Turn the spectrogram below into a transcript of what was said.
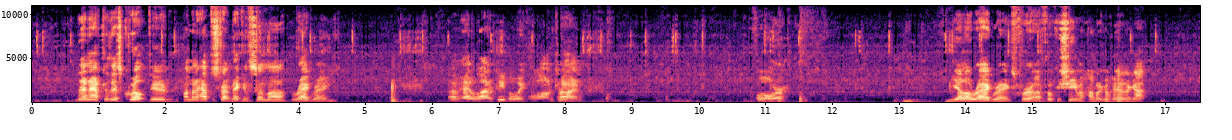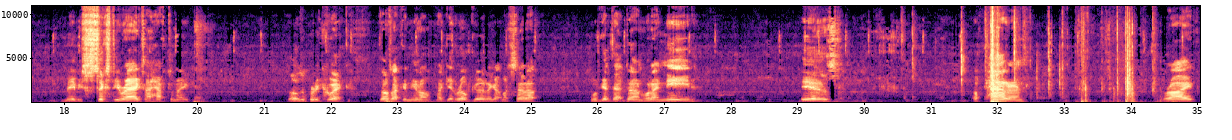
Then after this quilt, dude, I'm going to have to start making some uh, rag rag. I've had a lot of people waiting a long time for yellow rag rags for uh, Fukushima. I'm going to go ahead. I got maybe 60 rags I have to make. Those are pretty quick. Those I can, you know, I get real good. I got my setup. We'll get that done. What I need is a pattern, right?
